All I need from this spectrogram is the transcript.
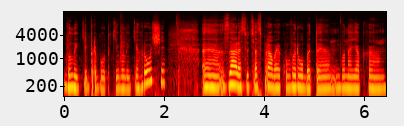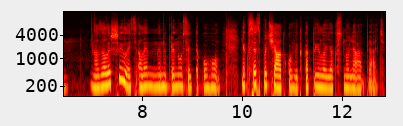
великі прибутки, великі гроші. Е, Зараз оця справа, яку ви робите, вона як е, залишилась, але не, не приносить такого, як все спочатку відкатило, як з нуля опять.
